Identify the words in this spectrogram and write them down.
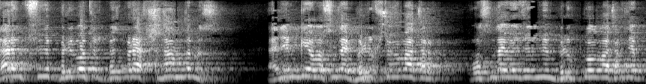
Бәрін түсініп біліп отыр. Біз бірақ шыдамдымыз. Әлемге осындай бүлік шығып жатыр осындай өз өзімен бүлік болып жатыр деп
